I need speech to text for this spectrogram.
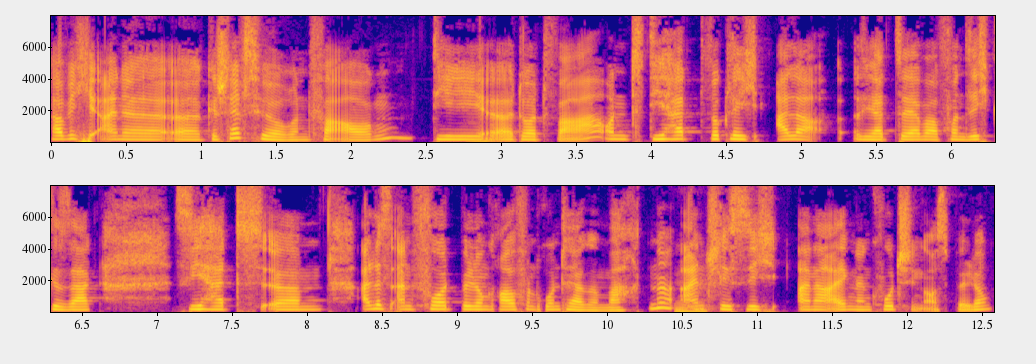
habe ich eine äh, Geschäftsführerin vor Augen, die mhm. äh, dort war und die hat wirklich alle. Sie hat selber von sich gesagt, sie hat ähm, alles an Fortbildung rauf und runter gemacht, ne? Mhm. einschließlich einer eigenen Coaching-Ausbildung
